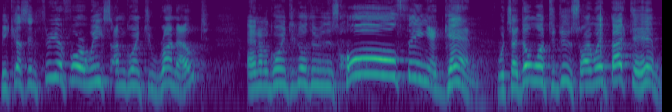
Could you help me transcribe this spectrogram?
Because in three or four weeks, I'm going to run out and I'm going to go through this whole thing again, which I don't want to do. So I went back to him,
